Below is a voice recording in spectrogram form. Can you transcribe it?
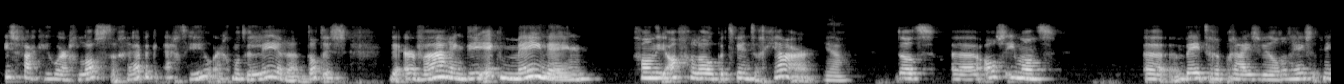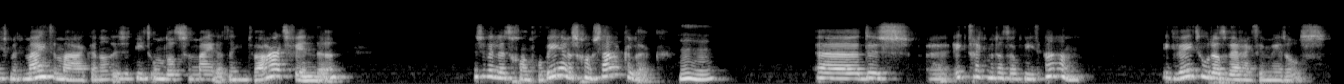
is vaak heel erg lastig. heb ik echt heel erg moeten leren. Dat is de ervaring die ik meeneem van die afgelopen twintig jaar. Ja. Dat uh, als iemand uh, een betere prijs wil, dan heeft het niks met mij te maken. Dan is het niet omdat ze mij dat niet waard vinden. Ze willen het gewoon proberen. Het is gewoon zakelijk. Mm -hmm. uh, dus ik trek me dat ook niet aan. Ik weet hoe dat werkt inmiddels.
